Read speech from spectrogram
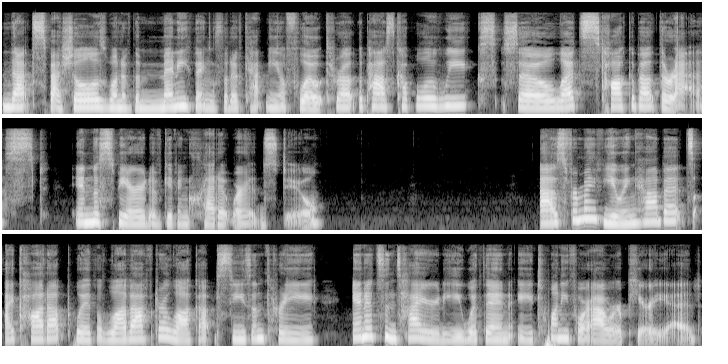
That special is one of the many things that have kept me afloat throughout the past couple of weeks, so let's talk about the rest in the spirit of giving credit where it's due. As for my viewing habits, I caught up with Love After Lockup Season 3 in its entirety within a 24 hour period.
